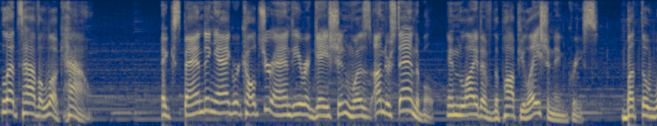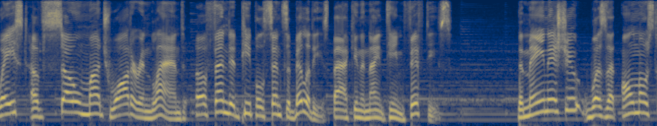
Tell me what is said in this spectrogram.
Let's have a look how. Expanding agriculture and irrigation was understandable in light of the population increase. But the waste of so much water and land offended people's sensibilities back in the 1950s. The main issue was that almost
